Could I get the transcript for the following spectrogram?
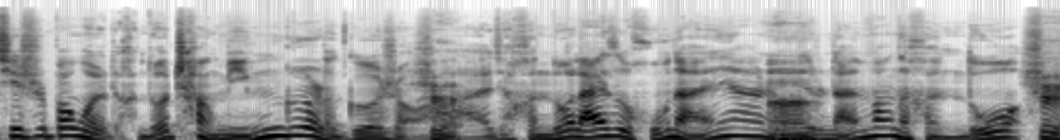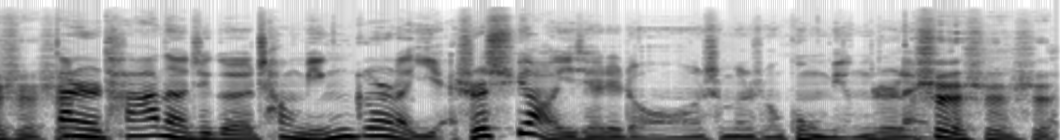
其实包括很多唱民歌的歌手啊，就很多来自湖南呀，什么嗯就是南方的很多。是是是，但是他呢，这个唱民歌呢，也是需要一些这种什么什么共鸣之类的。是是是，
